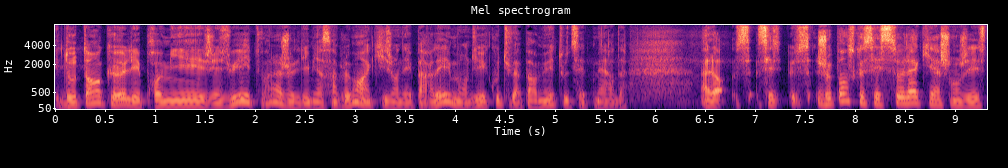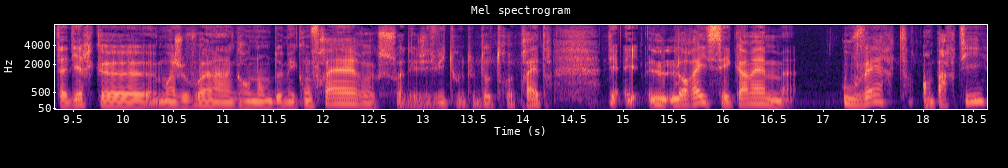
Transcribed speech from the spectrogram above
D'autant que les premiers jésuites, voilà, je le dis bien simplement, à qui j'en ai parlé, m'ont dit écoute, tu vas pas remuer toute cette merde. Alors, je pense que c'est cela qui a changé. C'est-à-dire que moi, je vois un grand nombre de mes confrères, que ce soit des jésuites ou d'autres prêtres, l'oreille s'est quand même ouverte en partie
